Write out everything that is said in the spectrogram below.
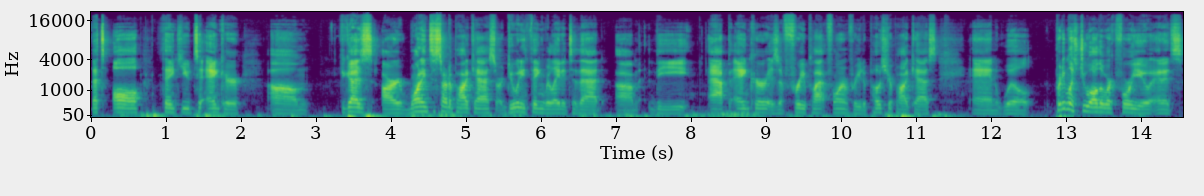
that's all thank you to Anchor. Um, if you guys are wanting to start a podcast or do anything related to that, um, the app Anchor is a free platform for you to post your podcast and will pretty much do all the work for you. And it's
